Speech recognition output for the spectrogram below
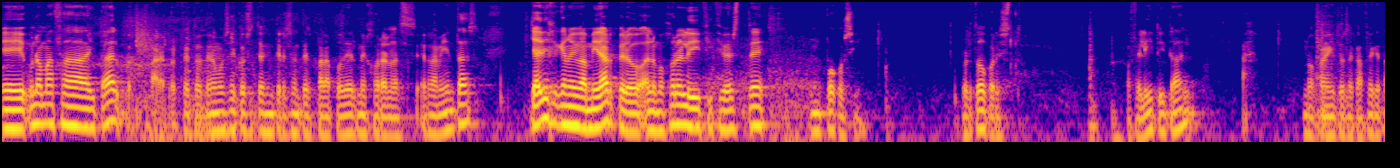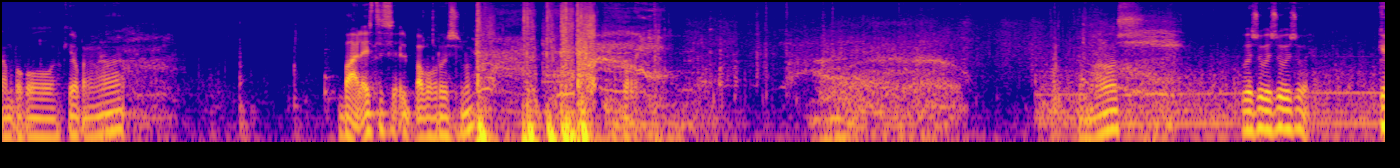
Eh, una maza y tal. Vale, perfecto. Tenemos ahí cositas interesantes para poder mejorar las herramientas. Ya dije que no iba a mirar, pero a lo mejor el edificio este un poco sí. Sobre todo por esto. Cafelito y tal. Ah, unos granitos de café que tampoco quiero para nada. Vale, este es el pavo grueso, ¿no? Vamos. Sube, sube, sube, sube. Que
